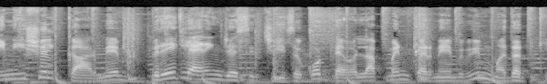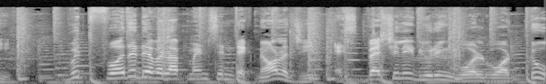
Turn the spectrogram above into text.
इनिशियल कार में ब्रेक लाइनिंग जैसी चीज़ों को डेवलपमेंट करने में भी मदद की। With further developments in technology specially during world war two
